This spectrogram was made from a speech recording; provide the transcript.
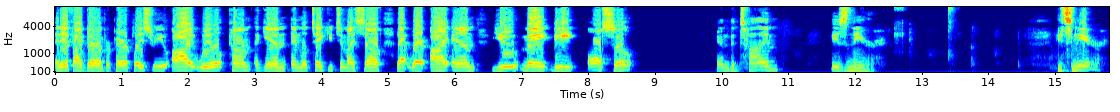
And if I go and prepare a place for you, I will come again and will take you to myself, that where I am, you may be also. And the time is near. It's near.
